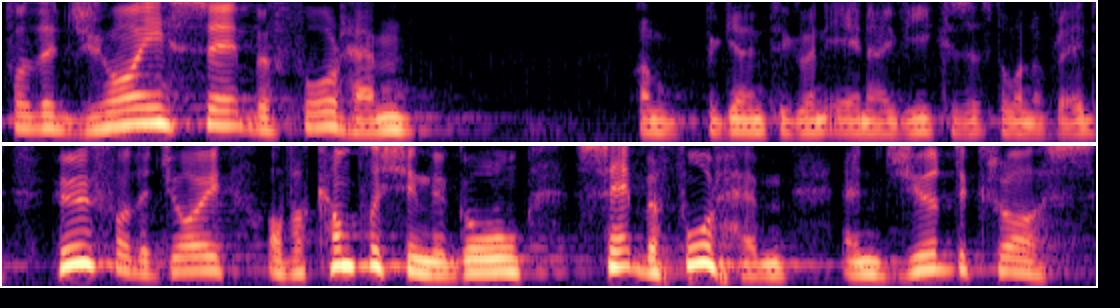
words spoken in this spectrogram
for the joy set before him, I'm beginning to go into NIV because it's the one I've read. Who, for the joy of accomplishing the goal set before him, endured the cross,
